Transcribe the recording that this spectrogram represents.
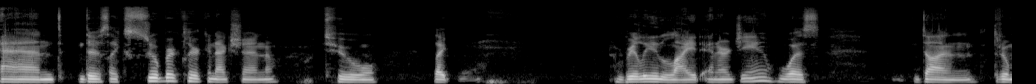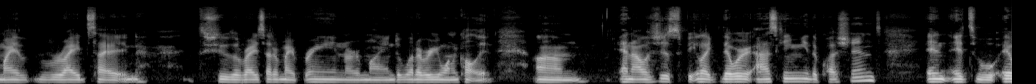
and there's like super clear connection to like really light energy was done through my right side to the right side of my brain or mind or whatever you want to call it. Um, and i was just like they were asking me the questions and it's it,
